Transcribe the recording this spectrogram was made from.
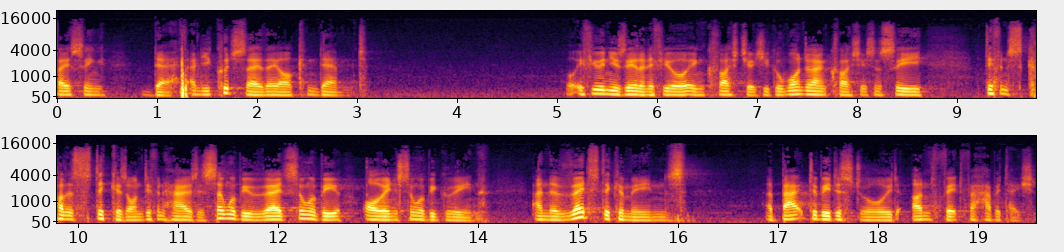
facing death. And you could say they are condemned. Well, if you're in New Zealand, if you're in Christchurch, you could wander around Christchurch and see different coloured stickers on different houses. Some would be red, some would be orange, some would be green. And the red sticker means about to be destroyed, unfit for habitation.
